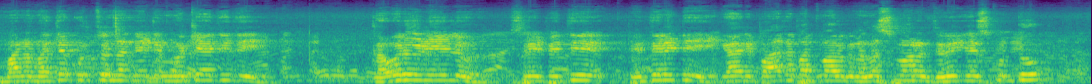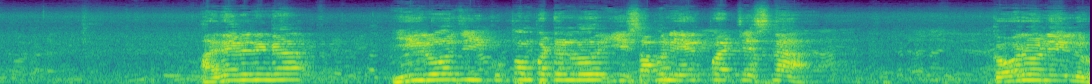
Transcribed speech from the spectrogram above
మన మధ్య కూర్చున్న నేటి ముఖ్య అతిథి గౌరవనీయులు శ్రీ పెద్ది పెద్దిరెడ్డి గారి పాదపద్మాలకు నమస్మారం తెలియజేసుకుంటూ అదేవిధంగా ఈరోజు ఈ కుప్పం పట్టణంలో ఈ సభను ఏర్పాటు చేసిన గౌరవనీయులు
